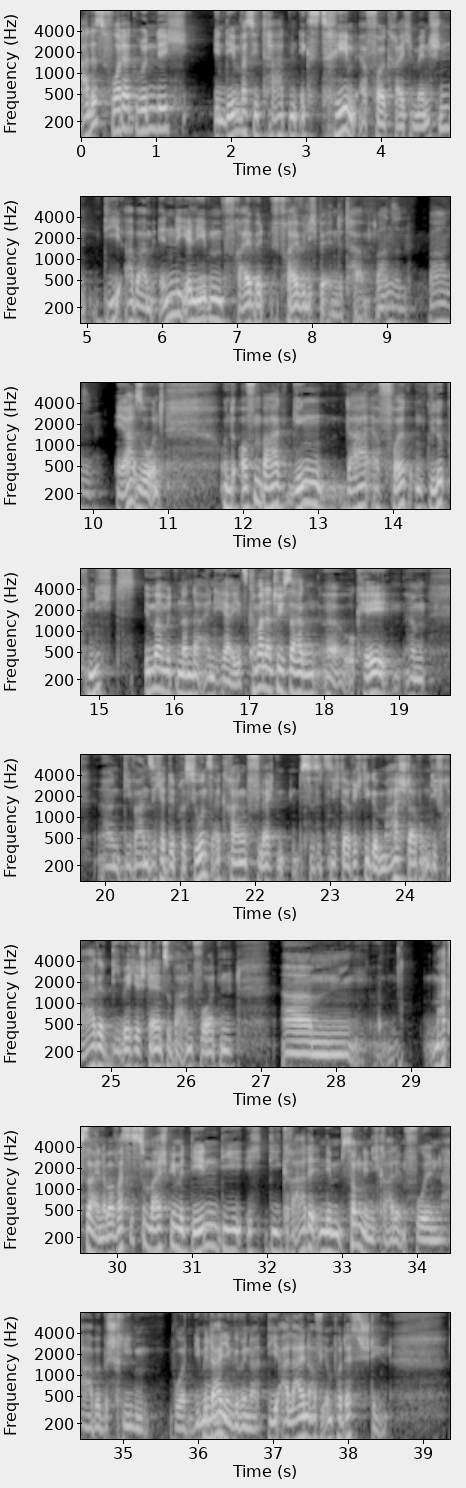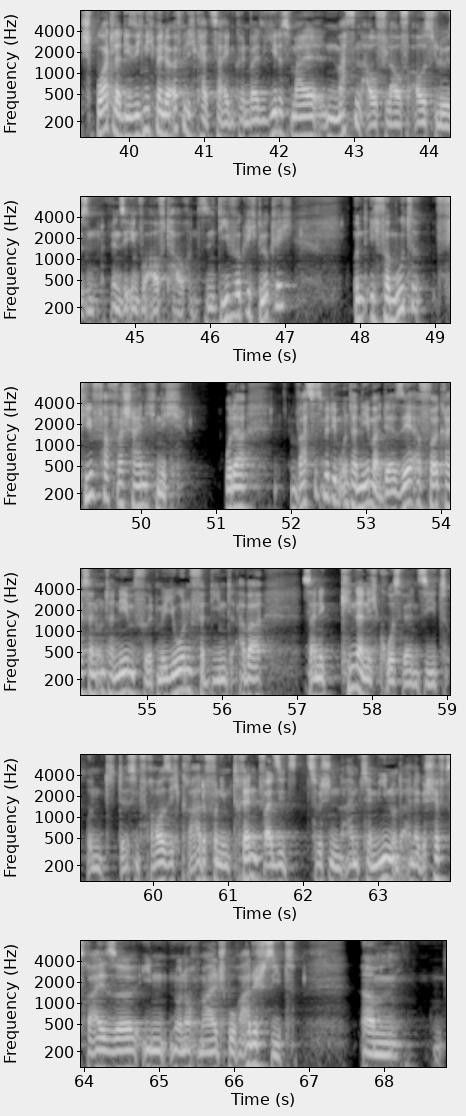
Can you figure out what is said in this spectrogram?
Alles vordergründig in dem, was sie taten, extrem erfolgreiche Menschen, die aber am Ende ihr Leben freiwillig beendet haben. Wahnsinn, Wahnsinn. Ja, so und, und offenbar ging da Erfolg und Glück nicht immer miteinander einher. Jetzt kann man natürlich sagen, äh, okay, ähm, äh, die waren sicher depressionserkrankt, vielleicht ist es jetzt nicht der richtige Maßstab, um die Frage, die wir hier stellen, zu beantworten. Ähm, Mag sein, aber was ist zum Beispiel mit denen, die ich, die gerade in dem Song, den ich gerade empfohlen habe, beschrieben wurden? Die Medaillengewinner, die alleine auf ihrem Podest stehen. Sportler, die sich nicht mehr in der Öffentlichkeit zeigen können, weil sie jedes Mal einen Massenauflauf auslösen, wenn sie irgendwo auftauchen. Sind die wirklich glücklich? Und ich vermute vielfach wahrscheinlich nicht. Oder was ist mit dem Unternehmer, der sehr erfolgreich sein Unternehmen führt, Millionen verdient, aber seine Kinder nicht groß werden sieht und dessen Frau sich gerade von ihm trennt, weil sie zwischen einem Termin und einer Geschäftsreise ihn nur noch mal sporadisch sieht. Ähm,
